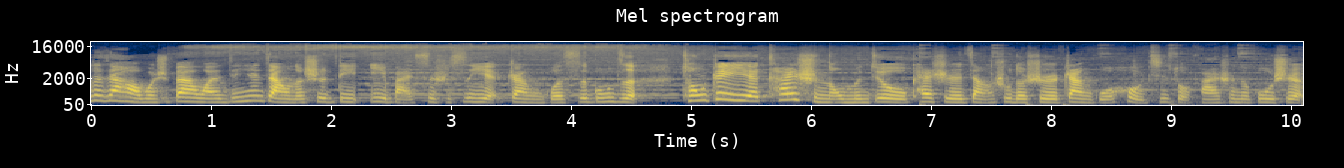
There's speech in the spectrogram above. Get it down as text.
大家好，我是半晚。今天讲的是第一百四十四页《战国四公子》。从这一页开始呢，我们就开始讲述的是战国后期所发生的故事。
